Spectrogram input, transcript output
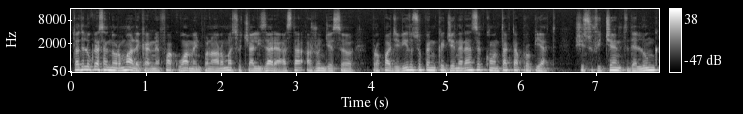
Toate lucrurile astea normale care ne fac oameni, până la urmă, socializarea asta ajunge să propage virusul pentru că generează contact apropiat și suficient de lung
